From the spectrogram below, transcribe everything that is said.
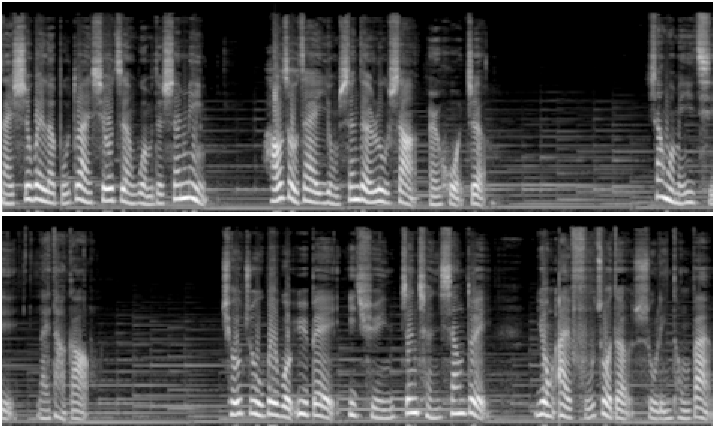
乃是为了不断修正我们的生命，好走在永生的路上而活着。让我们一起来祷告，求主为我预备一群真诚相对，用爱辅佐的属灵同伴，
